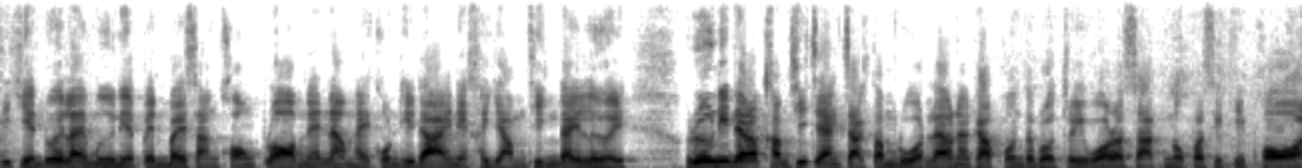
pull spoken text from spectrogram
ที่เขียนด้วยลายมือเนี่ยเป็นใบสั่งของปลอมแนะนำให้คนที่ได้เนี่ยขยำทิ้งได้เลย เรื่องนี้ได้รับคำชี้แจงจากตำรวจแล้วนะครับพลตำรวจตรีวรศักดิ์นพประสิทธิพร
